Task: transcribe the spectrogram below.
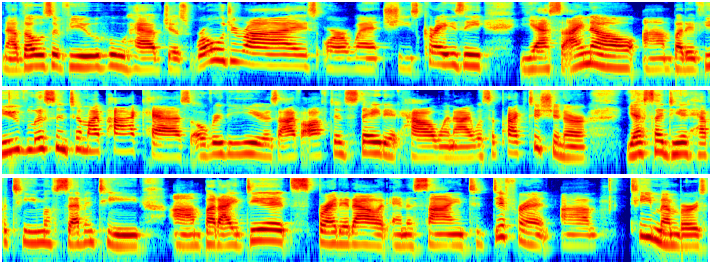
Now, those of you who have just rolled your eyes or went, she's crazy, yes, I know. Um, but if you've listened to my podcast over the years, I've often stated how when I was a practitioner, yes, I did have a team of 17, um, but I did spread it out and assign to different um, team members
